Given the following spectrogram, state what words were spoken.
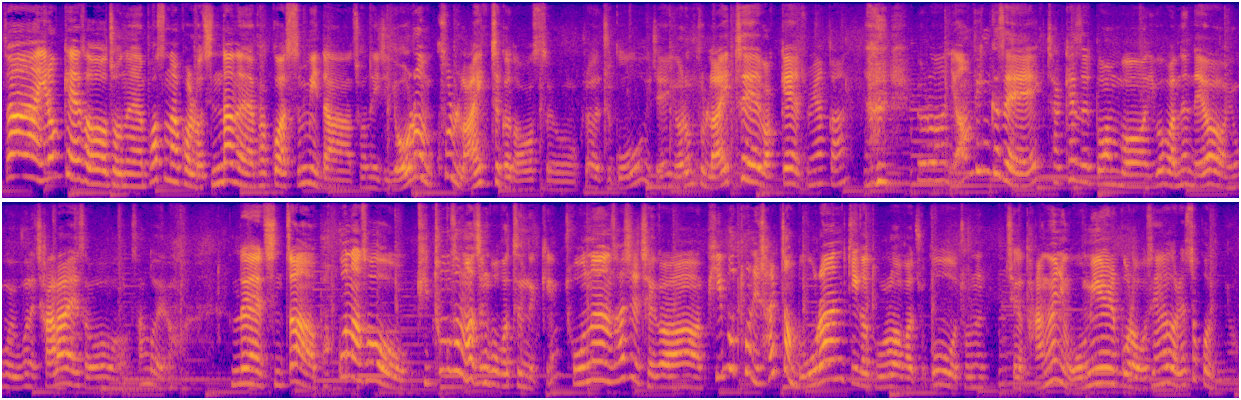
자 이렇게 해서 저는 personal color 진단을 받고 왔습니다. 저는 이제 여름 cool light가 나왔어요. 그래가지고 이제 여름 cool light에 맞게 좀 약간 이런 연 핑크색 자켓을 또 한번 입어봤는데요. 이거 이번에 자라에서 산 거예요. 근데 진짜 받고 나서 뒤통수 맞은 것 같은 느낌? 저는 사실 제가 피부톤이 살짝 노란기가 돌아가지고 저는 제가 당연히 웜일 거라고 생각을 했었거든요.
